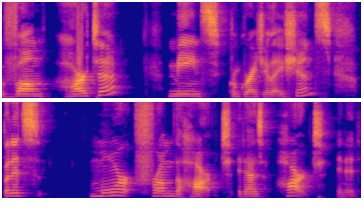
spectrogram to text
Van harte means congratulations, but it's more from the heart. It has heart in it.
